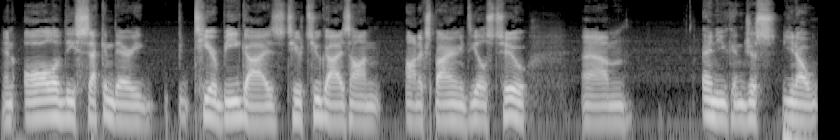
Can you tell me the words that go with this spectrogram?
and all of these secondary tier B guys, tier two guys on on expiring deals too. Um, and you can just you know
